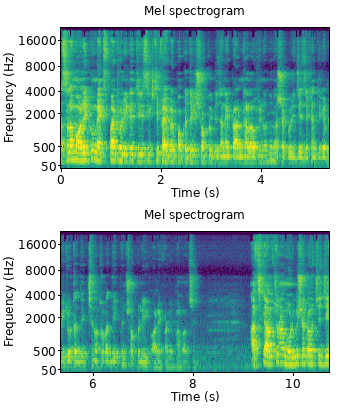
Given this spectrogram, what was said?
আসসালামু আলাইকুম এক্সপার্ট হলিডে থ্রি সিক্সটি ফাইভের পক্ষ থেকে সকলকে জানাই প্রাণ ঢালা অভিনন্দন। আশা করি যে যেখান থেকে ভিডিওটা দেখছেন অথবা দেখবেন, সকলেই অনেক অনেক ভালো আছেন। আজকে আলোচনার মূল বিষয়টা হচ্ছে যে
